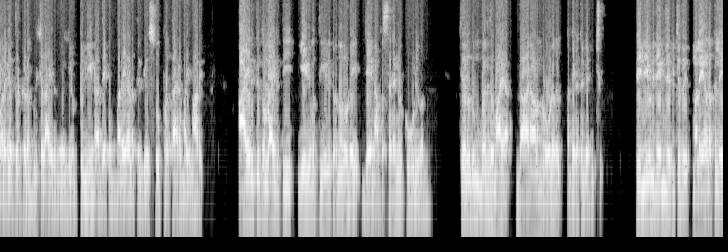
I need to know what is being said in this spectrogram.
വളരെ ദുർഘടം പിടിച്ചതായിരുന്നുവെങ്കിലും പിന്നീട് അദ്ദേഹം മലയാളത്തിന്റെ സൂപ്പർ താരമായി മാറി. ആയിരത്തി തൊള്ളായിരത്തി എഴുപത്തിയേഴ് പിറന്നതോടെ ജയൻ അവസരങ്ങൾ കൂടി വന്നു. ചെറുതും വലുതുമായ ധാരാളം റോളുകൾ അദ്ദേഹത്തിന് ലഭിച്ചു. പിന്നീട് ജയൻ ലഭിച്ചത് മലയാളത്തിലെ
